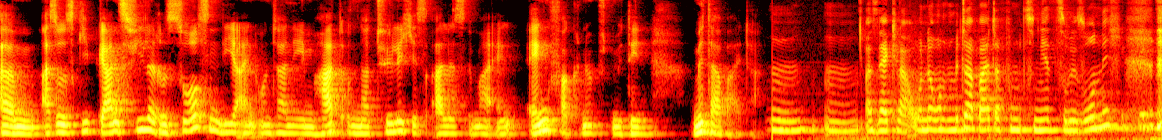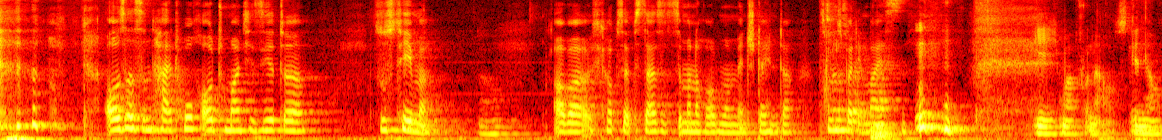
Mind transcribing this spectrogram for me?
Ähm, also es gibt ganz viele Ressourcen, die ein Unternehmen hat und natürlich ist alles immer eng, eng verknüpft mit den Mitarbeitern. Mm, mm. Also ja klar, ohne Mitarbeiter funktioniert es sowieso nicht. Außer es sind halt hochautomatisierte Systeme. Ja. Aber ich glaube, selbst da sitzt immer noch irgendwo ein Mensch dahinter. Zumindest bei den meisten. Gehe ich mal von aus, genau.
